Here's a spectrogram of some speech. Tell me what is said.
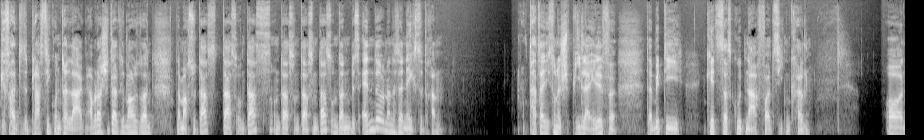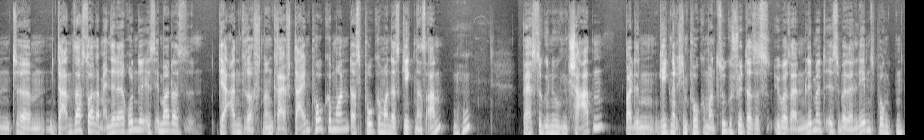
gefaltete Plastikunterlagen, aber da steht halt genau dran, da machst du das, das und das und das und das und das und dann bis Ende und dann ist der nächste dran. Tatsächlich so eine Spielerhilfe, damit die Kids das gut nachvollziehen können. Und ähm, dann sagst du halt am Ende der Runde ist immer das, der Angriff. Dann greift dein Pokémon das Pokémon des Gegners an. Mhm. Hast du genügend Schaden, bei dem gegnerischen Pokémon zugeführt, dass es über seinem Limit ist, über seinen Lebenspunkten,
